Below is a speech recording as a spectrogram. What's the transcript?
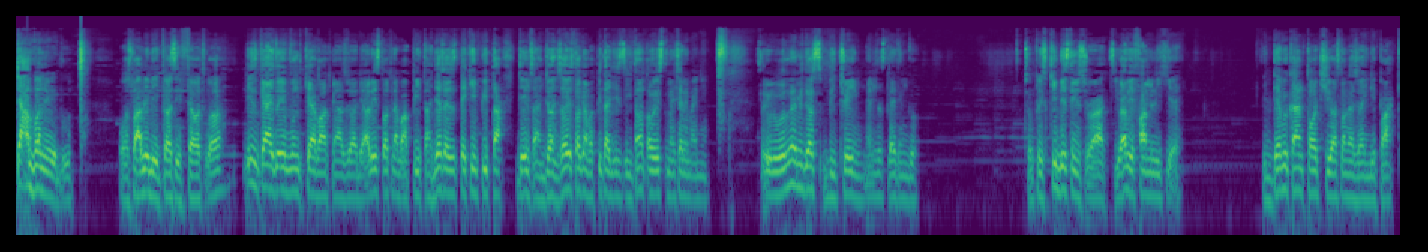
that vulnerable was probably because he felt, well, these guys don't even care about me as well. They're always talking about Peter. Just always taking Peter, James, and John. He's always talking about Peter, Jesus. He's not always mentioning my name. So let me just betray him and just let him go. So please keep these things to heart. You have a family here. The devil can't touch you as long as you're in the park.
